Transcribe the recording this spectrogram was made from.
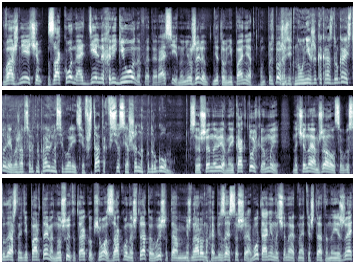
важнее, чем законы отдельных регионов этой России. Ну, неужели этого непонятно? Он, предположим... Подождите, но у них же как раз другая история. Вы же абсолютно правильно все говорите. В Штатах все совершенно по-другому. Совершенно верно. И как только мы начинаем жаловаться в государственный департамент, ну что это такое? Почему у вас законы штата выше там международных обязательств США? Вот они начинают на эти штаты наезжать.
